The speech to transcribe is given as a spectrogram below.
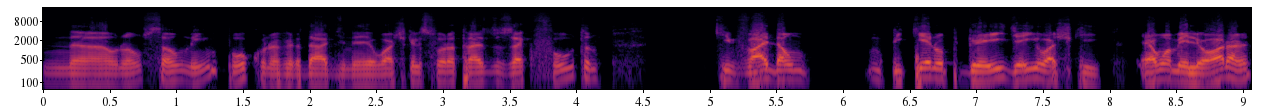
Não, não são nem um pouco, na verdade, né? Eu acho que eles foram atrás do Zach Fulton, que vai dar um, um pequeno upgrade aí, eu acho que é uma melhora, né?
